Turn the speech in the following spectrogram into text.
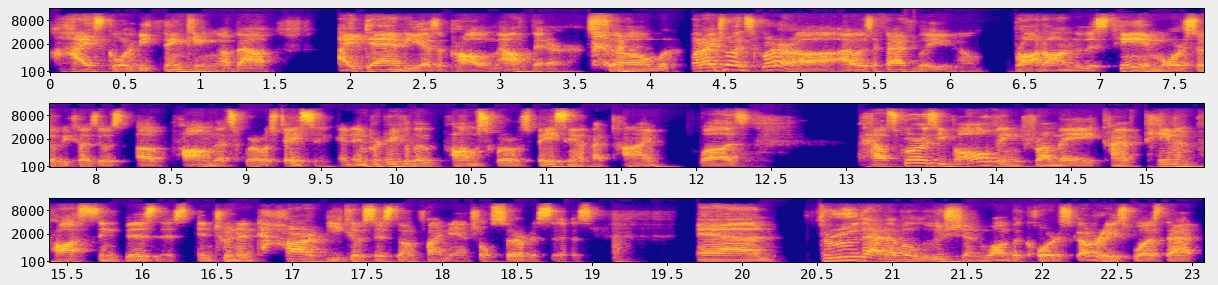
high school to be thinking about identity as a problem out there. So when I joined Square, uh, I was effectively, you know, brought onto this team more so because it was a problem that Square was facing. And in particular, the problem Square was facing at that time was how Square is evolving from a kind of payment processing business into an entire ecosystem of financial services. And through that evolution, one of the core discoveries was that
